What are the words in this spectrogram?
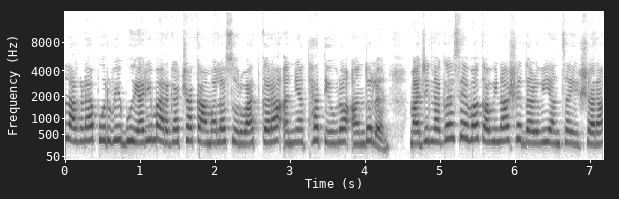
लागण्यापूर्वी भुयारी मार्गाच्या कामाला सुरुवात करा अन्यथा तीव्र आंदोलन. माजी नगरसेवक अविनाश दळवी यांचा इशारा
